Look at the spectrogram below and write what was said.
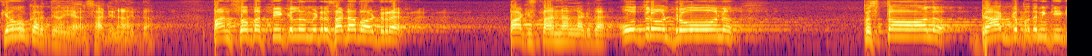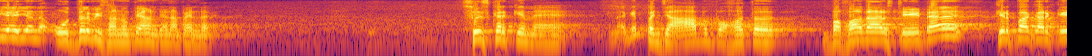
ਕਿਉਂ ਕਰਦੇ ਹੋ ਯਾਰ ਸਾਡੇ ਨਾਲ ਇਦਾਂ 532 ਕਿਲੋਮੀਟਰ ਸਾਡਾ ਬਾਰਡਰ ਹੈ। ਪਾਕਿਸਤਾਨ ਨਾਲ ਲੱਗਦਾ ਉਧਰੋਂ ਡਰੋਨ, ਪਿਸਤੌਲ, ਡਰੱਗ, ਪਤਾ ਨਹੀਂ ਕੀ ਕੀ ਆਈ ਜਾਂਦਾ। ਉਧਰ ਵੀ ਸਾਨੂੰ ਧਿਆਨ ਦੇਣਾ ਪੈਂਦਾ ਸੋ ਇਸ ਕਰਕੇ ਮੈਂ ਕਹਿੰਦਾ ਕਿ ਪੰਜਾਬ ਬਹੁਤ ਵਫਾਦਾਰ ਸਟੇਟ ਹੈ। ਕਿਰਪਾ ਕਰਕੇ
